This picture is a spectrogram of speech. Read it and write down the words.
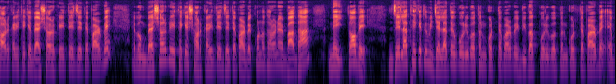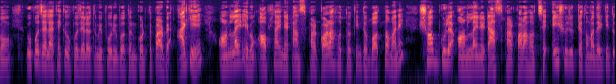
সরকারি থেকে বেসরকারিতে যেতে পারবে এবং বেসরকারি থেকে সরকারিতে যেতে পারবে। কোনো ধরনের বাধা নেই। তবে জেলা থেকে তুমি জেলাতেও পরিবর্তন করতে পারবে, বিভাগ পরিবর্তন করতে পারবে এবং উপজেলা থেকে উপজেলাও তুমি পরিবর্তন করতে পারবে। আগে অনলাইন এবং অফলাইনে ট্রান্সফার করা হতো, কিন্তু বর্তমানে সবগুলো অনলাইনে ট্রান্সফার করা হচ্ছে। এই সুযোগটা তোমাদের কিন্তু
